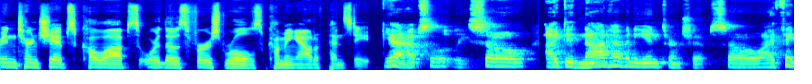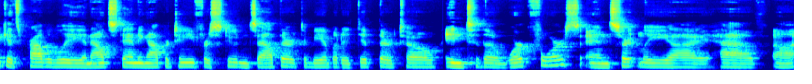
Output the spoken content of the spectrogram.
internships, co ops, or those first roles coming out of Penn State? Yeah, absolutely. So I did not have any internships. So I think it's probably an outstanding opportunity for students out there to be able to dip their toe into the workforce. And certainly, I have, uh,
